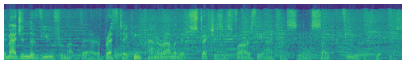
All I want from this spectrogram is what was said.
Imagine the view from up there, a breathtaking panorama that stretches as far as the eye can see, a sight few have witnessed.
